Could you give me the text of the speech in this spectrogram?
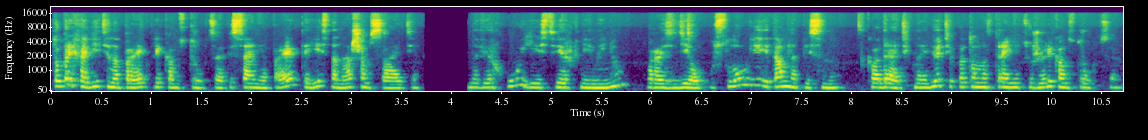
то приходите на проект реконструкция. Описание проекта есть на нашем сайте. Наверху есть верхнее меню, раздел «Услуги», и там написано квадратик найдете потом на странице уже реконструкция.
